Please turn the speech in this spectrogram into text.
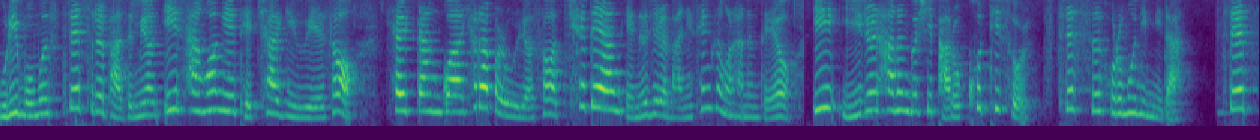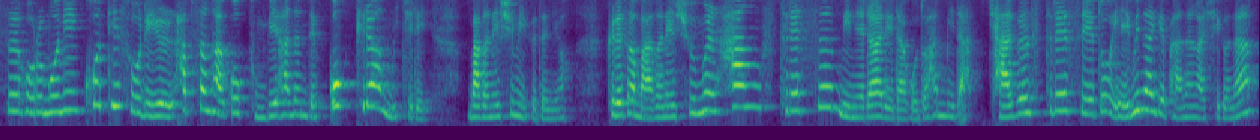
우리 몸은 스트레스를 받으면 이 상황에 대처하기 위해서 혈당과 혈압을 올려서 최대한 에너지를 많이 생성을 하는데요. 이 일을 하는 것이 바로 코티솔, 스트레스 호르몬입니다. 스트레스 호르몬이 코티솔을 합성하고 분비하는데 꼭 필요한 물질이 마그네슘이거든요. 그래서 마그네슘을 항스트레스 미네랄이라고도 합니다. 작은 스트레스에도 예민하게 반응하시거나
